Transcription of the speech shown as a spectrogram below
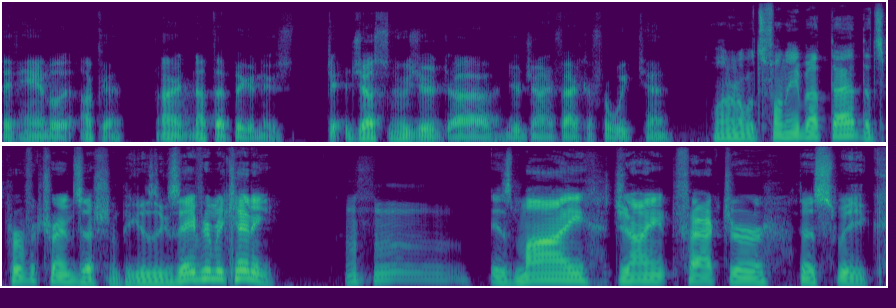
They've handled it. Okay. All right. Not that big of news. J- Justin, who's your uh your giant factor for week 10? Want to know what's funny about that? That's a perfect transition because Xavier McKinney is my giant factor this week.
